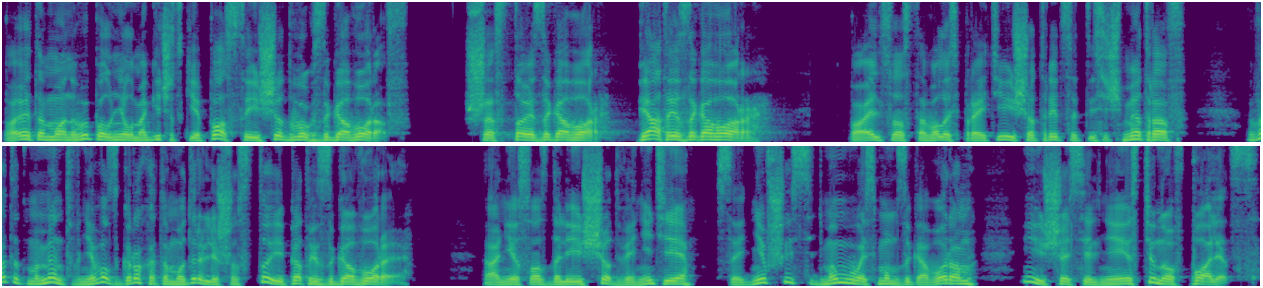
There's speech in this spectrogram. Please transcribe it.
поэтому он выполнил магические пассы еще двух заговоров. Шестой заговор! Пятый заговор! Пальцу оставалось пройти еще 30 тысяч метров. В этот момент в него с грохотом ударили шестой и пятый заговоры. Они создали еще две нити, соединившись с седьмым и восьмым заговором, и еще сильнее стянув палец.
